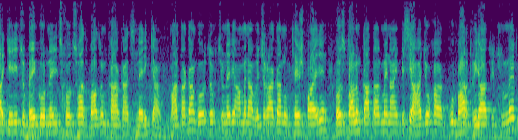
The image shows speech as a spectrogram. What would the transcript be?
արկերից ու բեկորներից խոցված բազում քաղաքացիների կյանք։ Մարտական գործողությունների ամենավճռական ու թեժ պահերին հոսպիտալում կատարում են այնպիսի հաջողակ ու բարդ վիրահատություններ,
